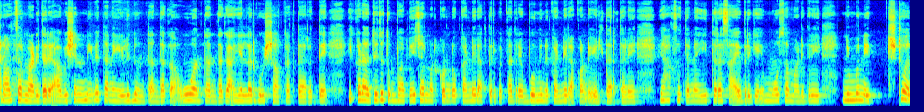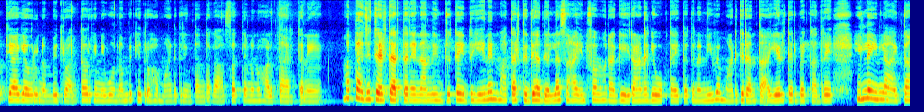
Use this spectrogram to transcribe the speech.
ಟ್ರಾನ್ಸ್ಫರ್ ಮಾಡಿದ್ದಾರೆ. ಆ ವಿಷಯನ ನೀವೇ ತಾನೇ ಹೇಳಿದ್ದು ಅಂತ ಅಂದಾಗ ಹ್ಞೂ ಅಂತ ಅಂದಾಗ ಎಲ್ಲರಿಗೂ ಶಾಕ್ ಆಗ್ತಾ ಇರುತ್ತೆ. ಈ ಕಡೆ ಅಜಿತ್ ತುಂಬ ಬೇಜಾರು ಮಾಡಿಕೊಂಡು ಕಣ್ಣೀರು ಹಾಕ್ತಿರ್ಬೇಕಾದ್ರೆ ಭೂಮಿನ ಕಣ್ಣೀರು ಹಾಕ್ಕೊಂಡು ಹೇಳ್ತಾ ಇರ್ತಾಳೆ. ಯಾಕೆ ಸತ್ಯಣ್ಣ ಈ ಥರ ಸಾಹೇಬರಿಗೆ ಮೋಸ ಮಾಡಿದ್ರಿ? ನಿಮ್ಮನ್ನು ಎಷ್ಟು ಅತಿಯಾಗಿ ಅವರು ನಂಬಿದ್ರು, ಅಂಥವ್ರಿಗೆ ನೀವು ನಂಬಿಕೆ ದ್ರೋಹ ಮಾಡಿದ್ರಿ ಅಂತ ಅಂದಾಗ ಸತ್ಯಣ್ಣನೂ ಅಳ್ತಾ ಇರ್ತಾನೆ. ಮತ್ತೆ ಅಜಿತ್ ಹೇಳ್ತಾ ಇರ್ತಾನೆ, ನಾನು ನಿಮ್ಮ ಜೊತೆ ಇದ್ದು ಏನೇನು ಮಾತಾಡ್ತಿದ್ದೆ ಅದೆಲ್ಲ ಸಹ ಇನ್ಫಾರ್ಮರ್ ಆಗಿ ರಾಣಗೆ ಹೋಗ್ತಾ ಇತ್ತು. ಅದನ್ನು ನೀವೇ ಮಾಡಿದ್ದೀರ ಅಂತ ಹೇಳ್ತಿರ್ಬೇಕಾದ್ರೆ ಇಲ್ಲ ಇಲ್ಲ ಆಯಿತಾ?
